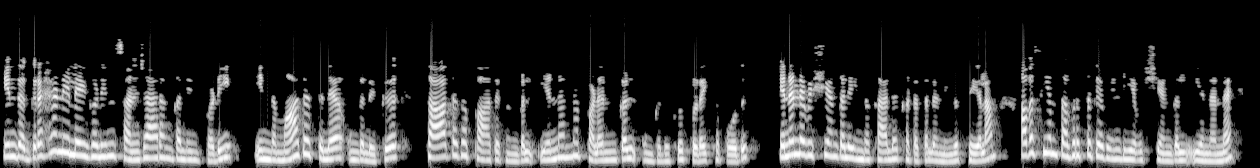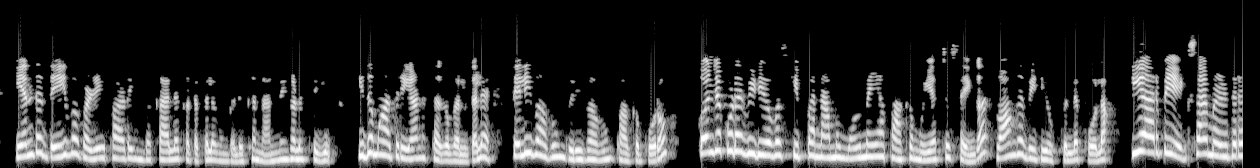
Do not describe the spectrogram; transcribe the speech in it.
இந்த கிரக நிலைகளின் சஞ்சாரங்களின்படி இந்த மாதத்துல உங்களுக்கு சாதக பாதகங்கள் என்னென்ன பலன்கள் உங்களுக்கு கிடைக்க போகுது என்னென்ன விஷயங்களை இந்த காலகட்டத்துல நீங்க செய்யலாம் அவசியம் தவிர்த்துக்க வேண்டிய விஷயங்கள் என்னென்ன எந்த தெய்வ வழிபாடு இந்த காலகட்டத்துல உங்களுக்கு நன்மைகளை செய்யும் இது மாதிரியான தகவல்களை தெளிவாகவும் விரிவாகவும் பார்க்க போறோம். கொஞ்சம் கூட வீடியோவை ஸ்கிப் பண்ணாம முழுமையா பார்க்க முயற்சி செய்யுங்க. வாங்க வீடியோக்குள்ள போலாம். டிஆர்பி எக்ஸாம் எழுதுற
